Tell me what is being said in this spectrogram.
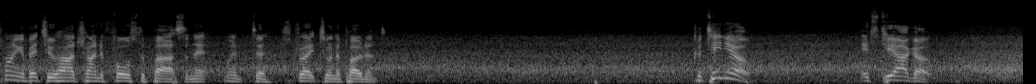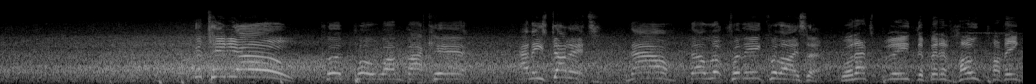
Trying a bit too hard, trying to force the pass, and it went uh, straight to an opponent. Coutinho. It's Thiago. Coutinho! Could pull one back here, and he's done it. Now they'll look for the equaliser. Well, that's breathed a bit of hope, I think,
